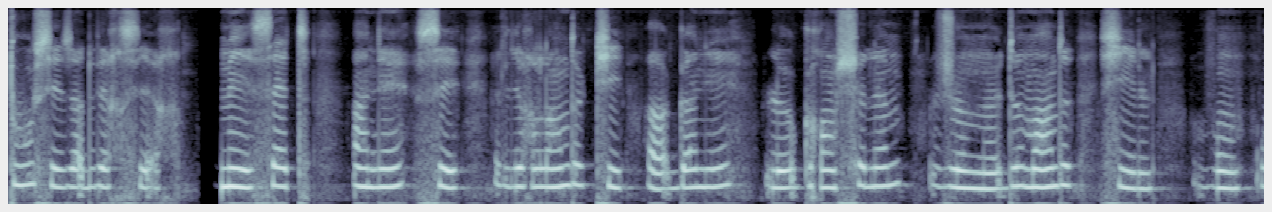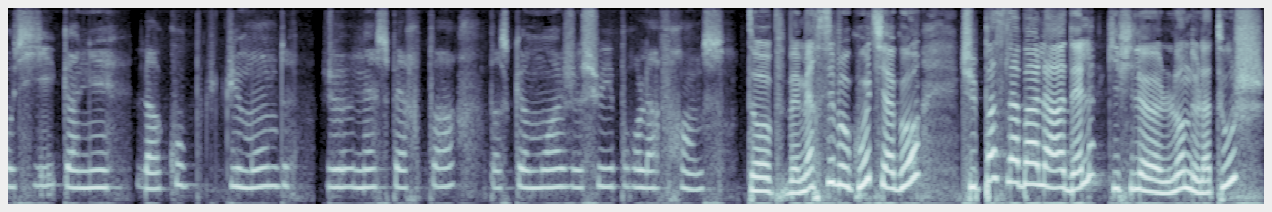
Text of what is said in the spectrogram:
tous ses adversaires. Mais cette année, c'est l'Irlande qui a gagné le grand chelem. Je me demande s'ils vont aussi gagner la Coupe du Monde. Je n'espère pas parce que moi je suis pour la France. Top. Ben, merci beaucoup, Thiago. Tu passes la balle à Adèle qui file le long de la touche.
